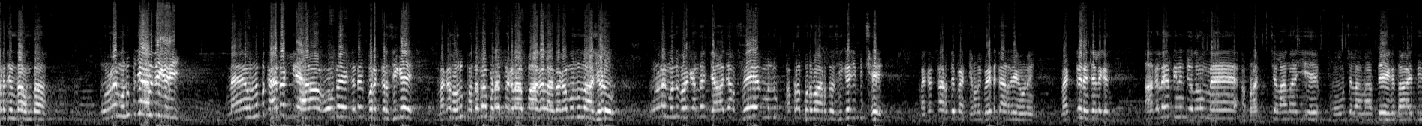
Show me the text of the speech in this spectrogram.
ਅੜ ਜਾਂਦਾ ਹੁੰਦਾ। ਉਹਨਾਂ ਨੇ ਮੈਨੂੰ ਭਜਾਣ ਦੀ ਕਰੀ ਮੈਂ ਉਹਨਾਂ ਨੂੰ ਬਕਾਇਦਾ ਕਿਹਾ, ਉਹਦੇ ਜਿਹੜੇ ਵਰਕਰ ਸੀਗੇ, ਮੈਂ ਕਿਹਾ, ਤੁਹਾਨੂੰ ਪਤਾ ਮੈਂ ਬੜਾ ਤਗੜਾ ਪਾਗਲ ਹੈ, ਮੈਂ ਕਿਹਾ, ਮੈਨੂੰ ਨਾ ਛੇੜੋ ਉਹਨਾਂ ਨੇ ਮੈਨੂੰ ਫਿਰ ਕਹਿੰਦੇ ਜਾ ਜਾ ਫੇਰ ਮੈਨੂੰ ਆਪਣਾ ਪਰਿਵਾਰ ਦਾ ਸੀਗਾ ਜੀ ਪਿੱਛੇ। ਮੈਂ ਕਿਹਾ ਘਰ ਦੇ ਬੈਠੇ ਹੋਣੇ ਵੇਟ ਕਰ ਰਹੇ ਹੋਣੇ। ਮੈਂ ਘਰੇ ਚਲੇ ਗਿਆ ਅਗਲੇ ਦਿਨ ਜਦੋਂ ਮੈਂ ਆਪਣਾ ਚਲਾਣਾ ਜੀ ਇਹ ਫੋਨ ਚਲਾਣਾ ਦੇਖਦਾ ਇਹਦੀ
